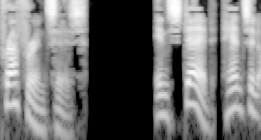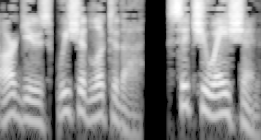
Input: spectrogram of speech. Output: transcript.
preferences. Instead, Hanson argues, we should look to the situation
